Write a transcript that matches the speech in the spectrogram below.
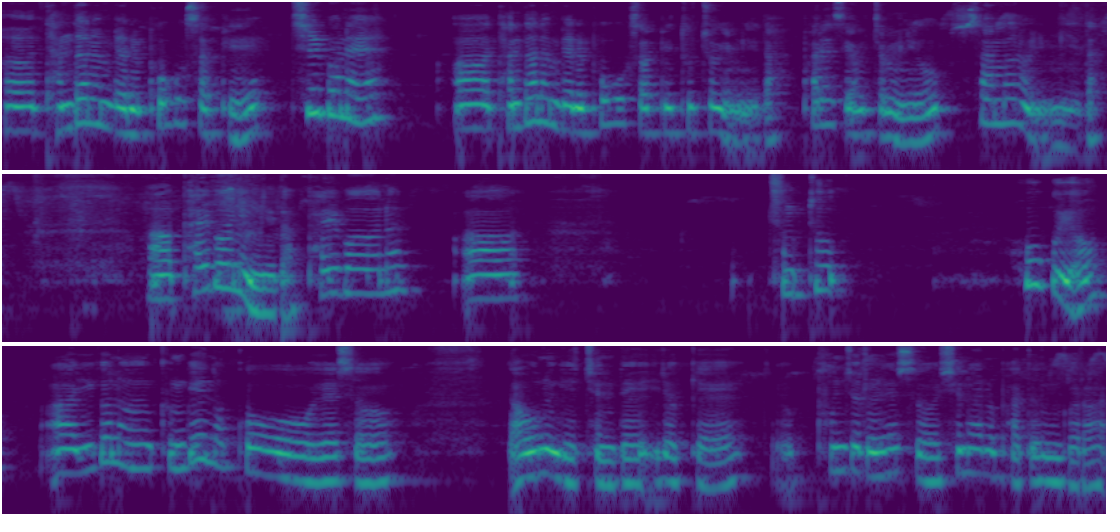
어, 단단한 변의 포곡사피 7번에 어, 단단한 변의 포곡사피 두 쪽입니다. 8에서 0.6 4만원입니다. 아, 8번입니다. 8번은 어, 중투 호고요. 아, 이거는 금괴놓고에서 나오는 개체인데 이렇게 분주를 해서 신화를 받은 거라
